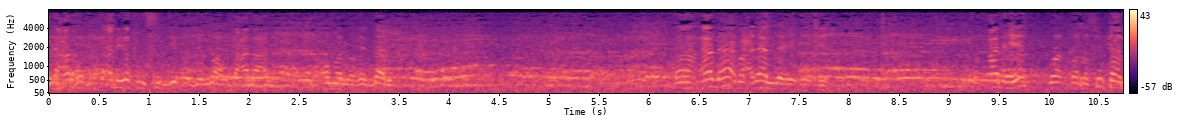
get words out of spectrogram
إذا عرف كابي بكر الصديق رضي الله تعالى عنه وعمر وغير ذلك فهذا معناه قال إيه والرسول كان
